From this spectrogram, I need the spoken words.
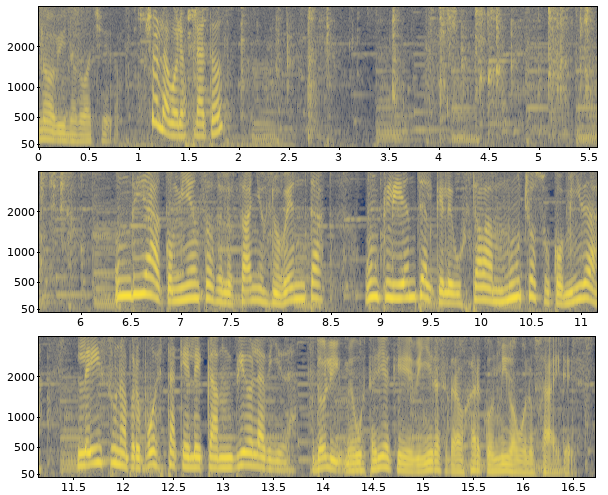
No vino el bachero. Yo lavo los platos. Un día a comienzos de los años 90, un cliente al que le gustaba mucho su comida le hizo una propuesta que le cambió la vida. Dolly, me gustaría que vinieras a trabajar conmigo a Buenos Aires.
